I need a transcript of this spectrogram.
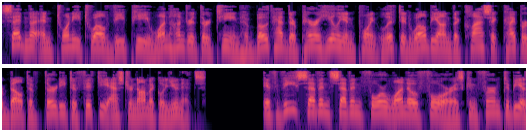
Sedna and 2012 VP 113 have both had their perihelion point lifted well beyond the classic Kuiper belt of 30 to 50 astronomical units. If V774104 is confirmed to be a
